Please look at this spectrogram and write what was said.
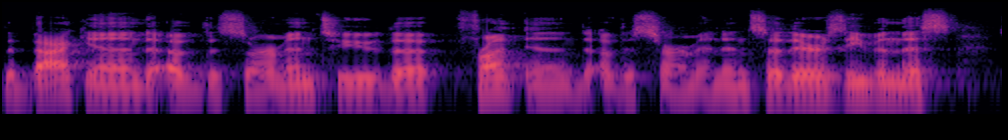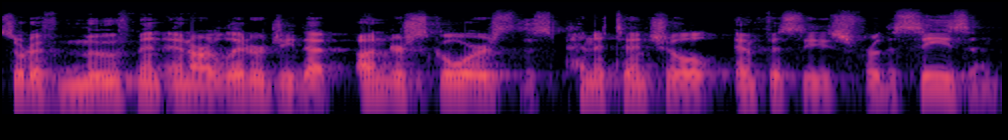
the back end of the sermon to the front end of the sermon. And so there's even this sort of movement in our liturgy that underscores this penitential emphasis for the season.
